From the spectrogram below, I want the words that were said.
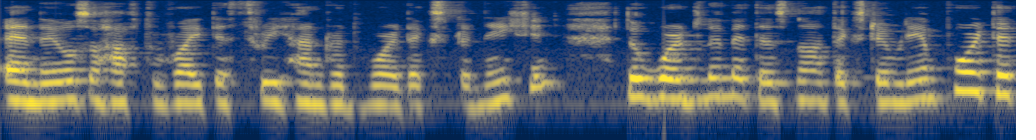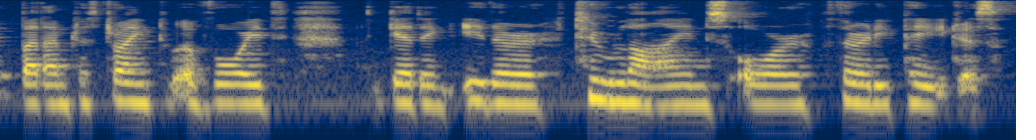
and they also have to write a 300 word explanation. The word limit is not extremely important, but I'm just trying to avoid getting either two lines or 30 pages.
